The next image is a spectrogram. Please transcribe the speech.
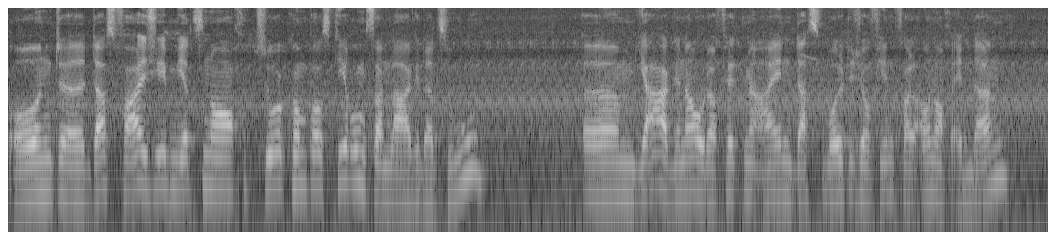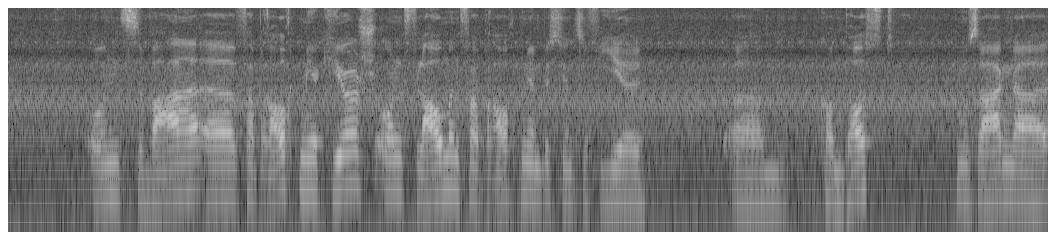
Und äh, das fahre ich eben jetzt noch zur Kompostierungsanlage dazu. Ähm, ja, genau, da fällt mir ein, das wollte ich auf jeden Fall auch noch ändern. Und zwar äh, verbraucht mir Kirsch und Pflaumen, verbraucht mir ein bisschen zu viel ähm, Kompost. Ich muss sagen, da äh,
